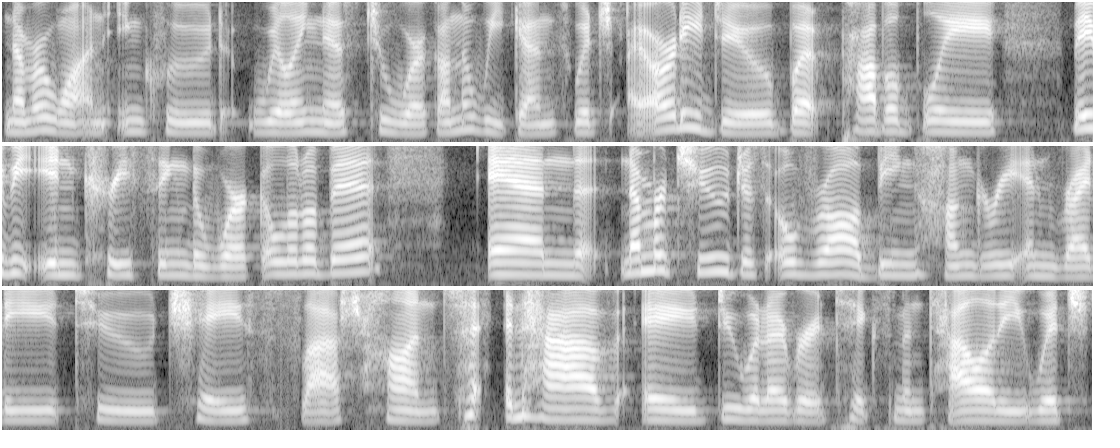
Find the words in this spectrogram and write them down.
number one, include willingness to work on the weekends, which I already do, but probably maybe increasing the work a little bit. And number two, just overall being hungry and ready to chase slash hunt and have a do whatever it takes mentality, which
